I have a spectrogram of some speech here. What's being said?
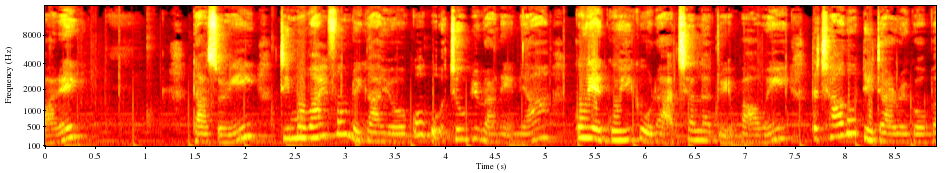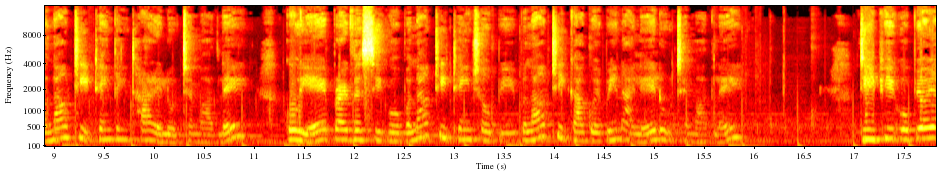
ပါတယ်။ဒါဆိုရင်ဒီ mobile phone တွေကရောကိုယ့်ကိုအကျိုးပြုတာနဲ့အမျှကိုယ့်ရဲ့ကိုယ်ကြီးကိုယ်တာအချက်လက်တွေအပါအဝင်တခြားသော data တွေကိုဘယ်လောက်ထိထိမ့်သိမ်းထားတယ်လို့ထင်ပါသလဲကိုယ့်ရဲ့ privacy ကိုဘယ်လောက်ထိထိန်းချုပ်ပြီးဘယ်လောက်ထိကာကွယ်ပေးနိုင်လဲလို့ထင်ပါသလဲ ဒီဖြေကိုပြောရ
